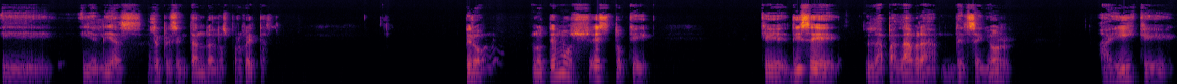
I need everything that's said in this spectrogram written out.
y, y Elías representando a los profetas. Pero notemos esto que, que dice la palabra del Señor ahí que,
